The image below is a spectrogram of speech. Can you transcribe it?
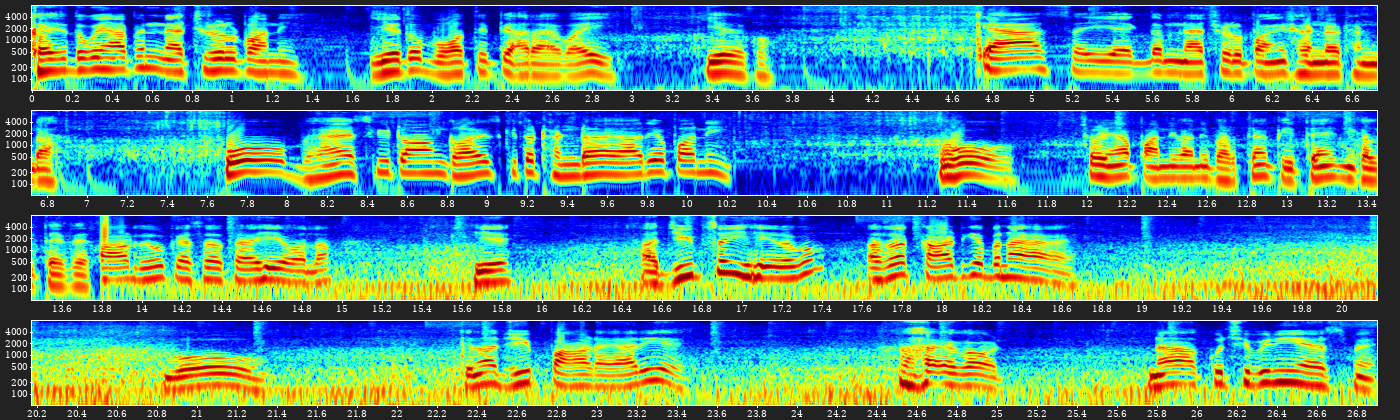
कैसे देखो यहाँ पे नेचुरल पानी। ये तो बहुत ही प्यारा है भाई। ये देखो। क्या सही है, एकदम नेचुरल पानी, ठंडा ठंडा। वो भैंस की टांग घास की तो ठंडा है यार ये पानी। वो चलो यहाँ पानी वानी भरते हैं, पीते हैं, निकलते हैं फिर। पहाड़ देखो कैसा था ये वाला। ये, अजीब सा ही है, देखो। ऐसा काट के बनाया है। वो, कितना अजीब पहाड़ है यार ये। गॉड ना कुछ भी नहीं है इसमें।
